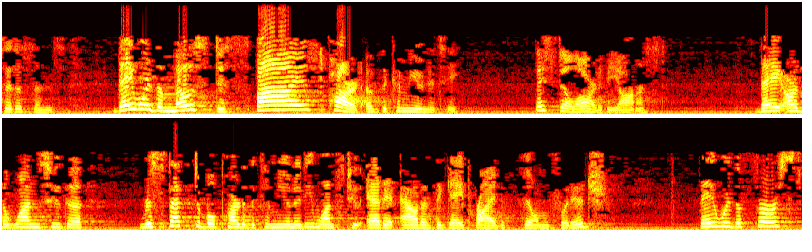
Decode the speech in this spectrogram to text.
citizens. They were the most despised part of the community. They still are, to be honest. They are the ones who the respectable part of the community wants to edit out of the gay pride film footage. They were the first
